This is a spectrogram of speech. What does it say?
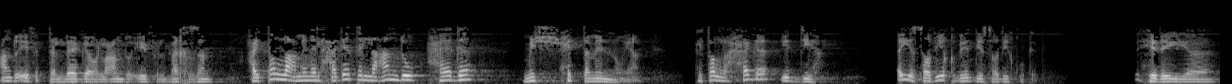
عنده إيه في التلاجة ولا عنده إيه في المخزن؟ هيطلع من الحاجات اللي عنده حاجة مش حتة منه يعني. هيطلع حاجة يديها. أي صديق بيدي صديقه كده. هدية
